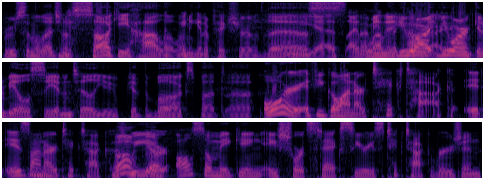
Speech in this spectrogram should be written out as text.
Bruce and the Legend of Soggy Hollow. Let me get a picture of this. Yes, I I love mean, the you are you aren't going to be able to see it until you get the books, but uh, Or if you go on our TikTok, it is on our TikTok because Oh, we good. are also making a short stack series TikTok version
